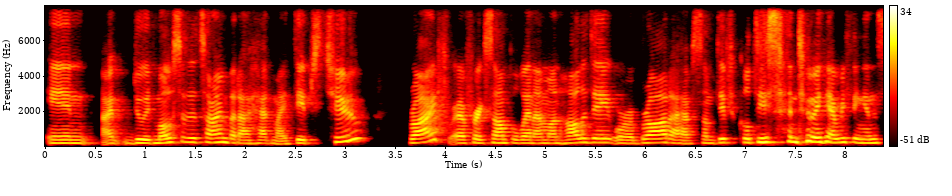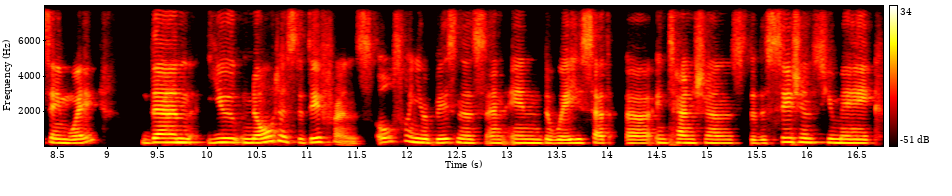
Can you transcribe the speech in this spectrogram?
in I do it most of the time, but I had my dips too, right? For, for example, when I'm on holiday or abroad, I have some difficulties in doing everything in the same way. Then you notice the difference also in your business and in the way you set uh, intentions, the decisions you make,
